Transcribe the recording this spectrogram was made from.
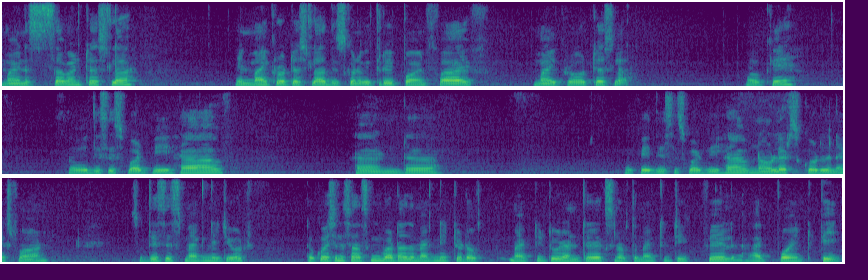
minus 7 Tesla. In micro Tesla this is going to be 3.5 micro Tesla. Okay so this is what we have. And uh, okay this is what we have. Now let's go to the next one. So this is magnitude. The question is asking what are the magnitude of magnitude and direction of the magnetic field at point P?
